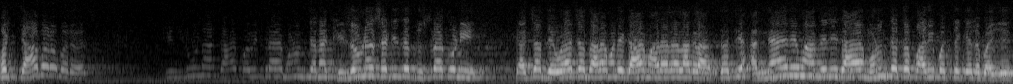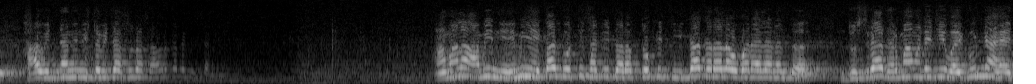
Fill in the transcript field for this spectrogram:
पण त्याबरोबरच हिंदूंना गाय पवित्र आहे म्हणून त्यांना खिजवण्यासाठी जर दुसरा कोणी त्याच्या देवळाच्या दारामध्ये गाय मारायला लागला तर ती अन्यायाने मारलेली गाय म्हणून त्याचं पारिपत्य केलं पाहिजे. हा विज्ञाननिष्ठ विचार सुद्धा सावरकर आम्हाला आम्ही नेहमी एकाच गोष्टीसाठी ठरवतो की टीका करायला उभं राहिल्यानंतर दुसऱ्या धर्मामध्ये जी वैगुण्य आहेत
